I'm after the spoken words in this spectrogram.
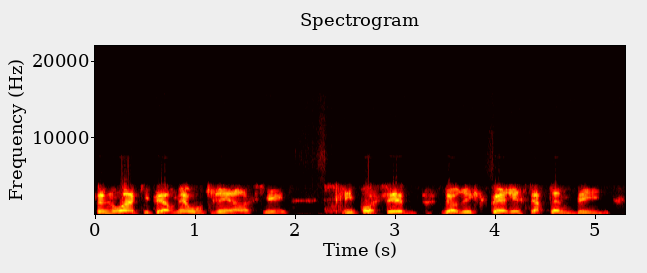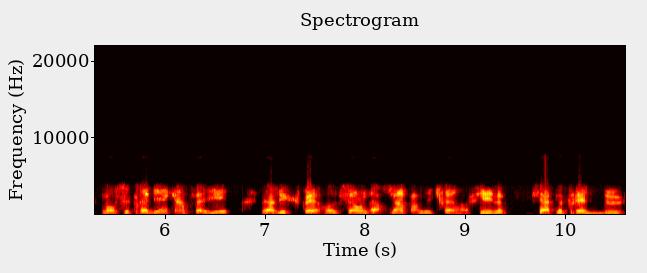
c'est une loi qui permet aux créanciers si possible, de récupérer certaines billes. Mais on sait très bien qu'en faillite, la récupération d'argent par les créanciers, c'est à peu près nul.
